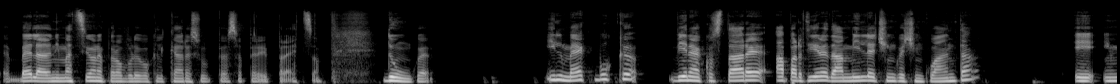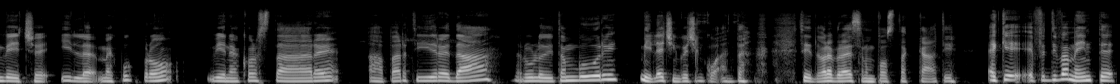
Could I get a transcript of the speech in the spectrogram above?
È bella l'animazione, però volevo cliccare su per sapere il prezzo. Dunque, il MacBook viene a costare a partire da 1550 e invece il MacBook Pro viene a costare a partire da rullo di tamburi 1550. sì, dovrebbero essere un po' staccati. È che effettivamente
